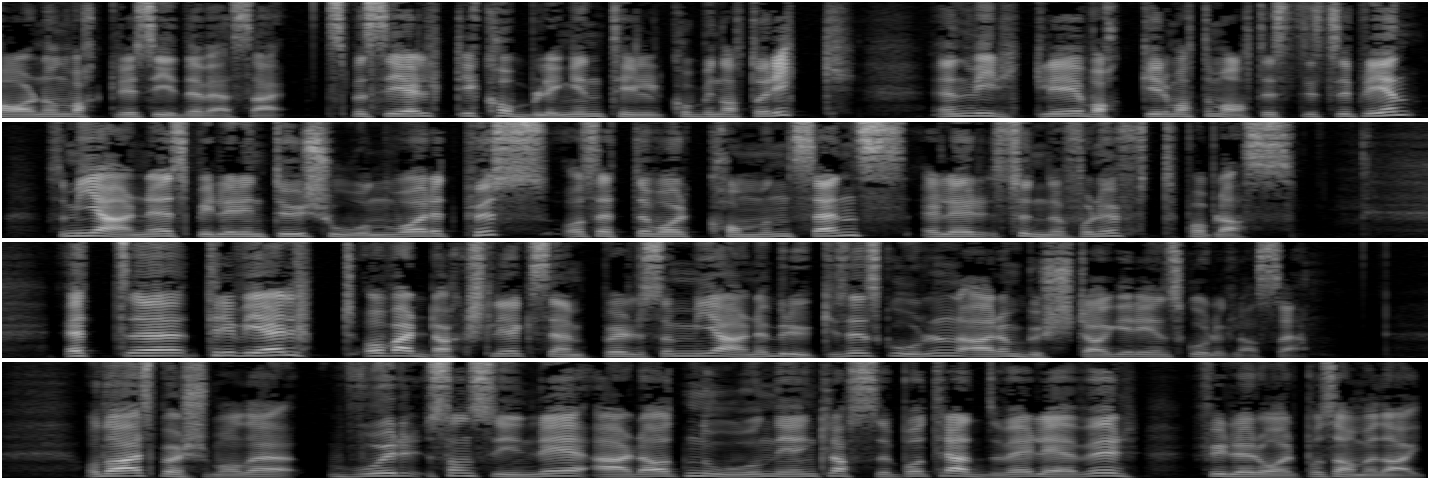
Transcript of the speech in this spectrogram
har noen vakre sider ved seg, spesielt i koblingen til kombinatorikk, en virkelig vakker matematisk disiplin som gjerne spiller intuisjonen vår et puss og setter vår common sense, eller sunne fornuft, på plass. Et eh, trivielt og hverdagslig eksempel som gjerne brukes i skolen, er om bursdager i en skoleklasse. Og da er spørsmålet hvor sannsynlig er det at noen i en klasse på 30 elever fyller år på samme dag?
